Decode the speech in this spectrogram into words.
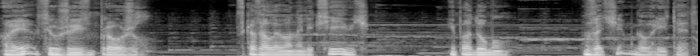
«А я всю жизнь прожил», — сказал Иван Алексеевич и подумал, зачем говорит это.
